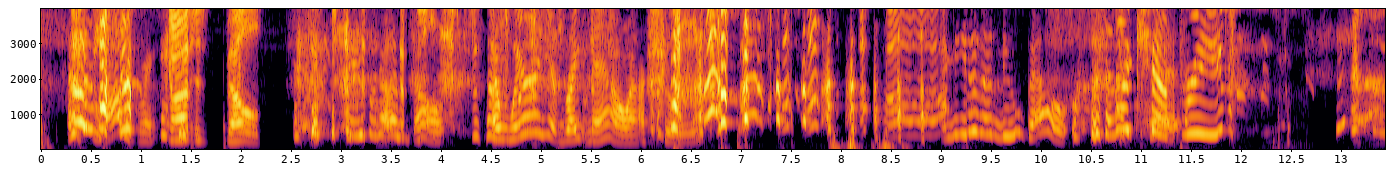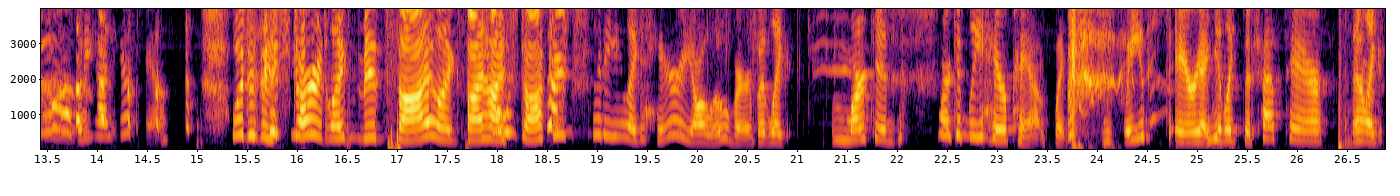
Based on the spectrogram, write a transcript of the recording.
And it's bothering me. Got his belt. he forgot his belt. Just I'm wearing it right now, actually. I needed a new belt. I can't breathe. but he had hair pants. What did they start like mid thigh, like thigh high stockings? Pretty like hairy all over, but like marked markedly hair pants, like waist area. He had like the chest hair, then it like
